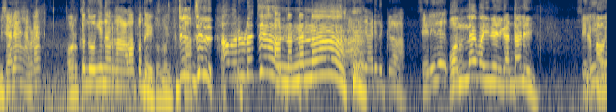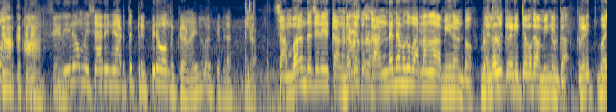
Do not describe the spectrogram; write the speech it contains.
വിശാലെ അവിടെ ഉറക്കം തൂങ്ങി പറഞ്ഞ ആളാപ്പത് അവരുടെ ഒന്നേ പതിനേഴ് കണ്ടാളി. സെലീനോ മിഷാലും ഇനി അടുത്ത ട്രിപ്പിന് പോകാൻ നിൽക്കുകയാണ്. അതിനുള്ള ഒരുക്കത്തില്ല സംഭവം എന്താ വെച്ചാൽ കണ്ടന്റ് കണ്ടന്റ് നമുക്ക് പറഞ്ഞത് അമീനാണ് കേട്ടോ അതിനുള്ള ക്രെഡിറ്റ് നമുക്ക് അമീൻ കൊടുക്കാം. Credit by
